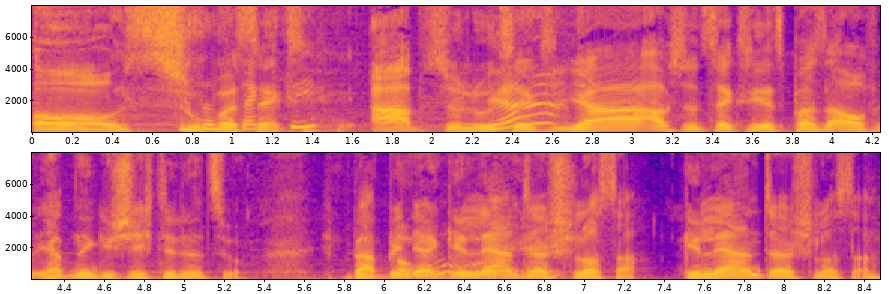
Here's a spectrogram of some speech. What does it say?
Oh, super das sexy? sexy? Absolut Ja? sexy. Ja, absolut sexy. Jetzt pass auf, ich habe eine Geschichte dazu. Ich bin ja Oh, gelernter okay. Schlosser. Gelernter Schlosser.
